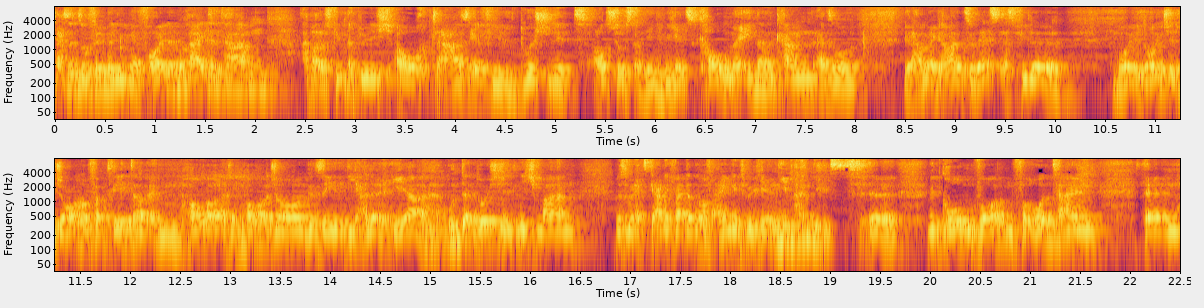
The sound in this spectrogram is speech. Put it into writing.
Das sind so Filme, die mir Freude bereitet haben. Aber es gibt natürlich auch klar sehr viel Durchschnitt, Ausschuss, an den ich mich jetzt kaum erinnern kann. Also wir haben ja gerade zuletzt erst viele neue deutsche Genrevertreter im Horror, also im Horrorgenre gesehen, die alle eher unterdurchschnittlich waren. Müssen wir jetzt gar nicht weiter darauf eingehen. Ich will hier niemanden jetzt äh, mit groben Worten verurteilen. Ähm,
